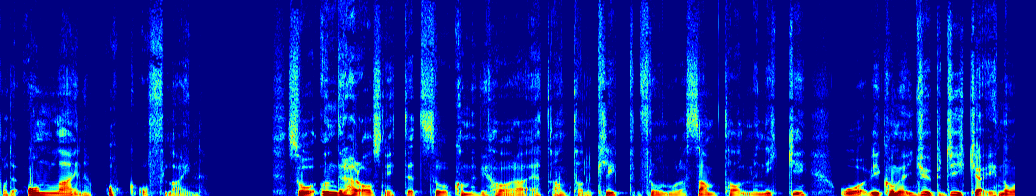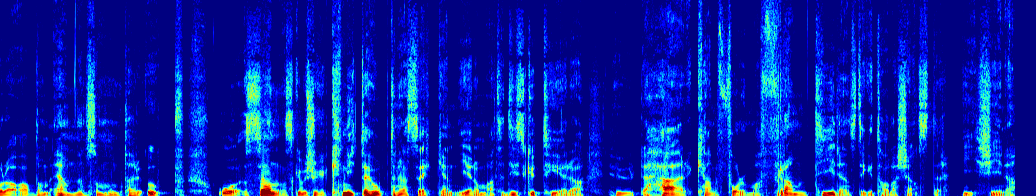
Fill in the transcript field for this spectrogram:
både online och offline. Så under det här avsnittet så kommer vi höra ett antal klipp från våra samtal med Nicky och vi kommer djupdyka i några av de ämnen som hon tar upp. Och sen ska vi försöka knyta ihop den här säcken genom att diskutera hur det här kan forma framtidens digitala tjänster i Kina.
